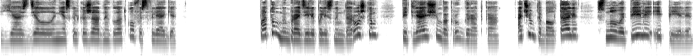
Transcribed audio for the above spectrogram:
Я сделала несколько жадных глотков из фляги. Потом мы бродили по лесным дорожкам, петляющим вокруг городка, о чем-то болтали, снова пели и пели.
